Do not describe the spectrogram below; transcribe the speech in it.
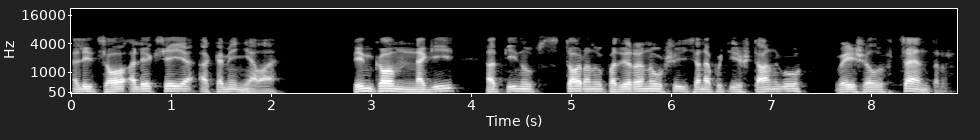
Лицо Алексея окаменело. Пинком ноги, откинув в сторону подвернувшуюся на пути штангу, вышел в центр.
